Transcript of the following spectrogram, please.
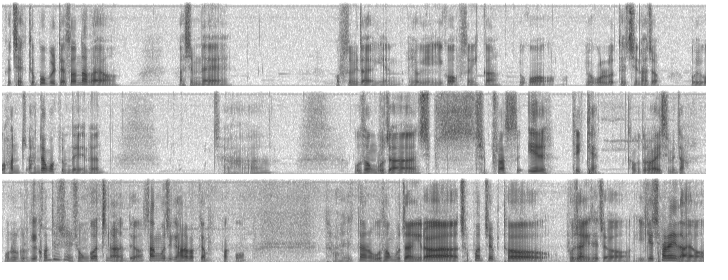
그 젝트 뽑을 때 썼나 봐요. 아쉽네. 없습니다 여긴 여기 이거 없으니까 요거 요걸로 대신하죠. 뭐 이거 한, 한 장밖에 없네 얘는. 자 오성 보장 10, 10 플러스 1 티켓 가보도록 하겠습니다. 오늘 그렇게 컨디션이 좋은 것 같지는 않은데요. 쌍무지개 하나밖에 못 받고. 자 일단은 오성 보장이라 첫 번째부터 보장이 되죠. 이게 차라리 나요.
